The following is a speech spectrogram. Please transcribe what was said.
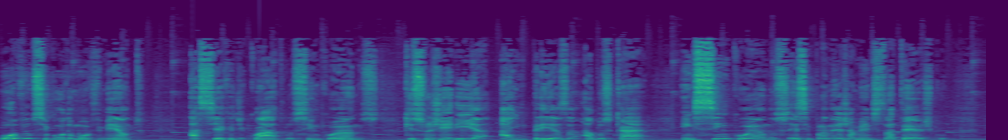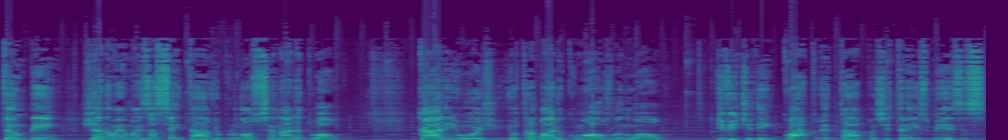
Houve um segundo movimento, há cerca de 4 ou 5 anos, que sugeria a empresa a buscar em 5 anos esse planejamento estratégico. Também já não é mais aceitável para o nosso cenário atual. Karen, hoje eu trabalho com alvo anual, dividido em quatro etapas de três meses,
